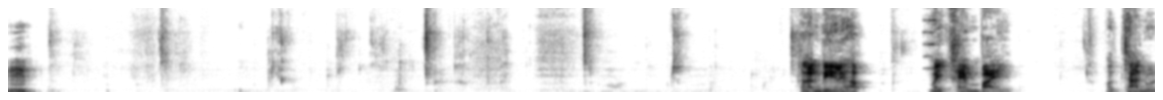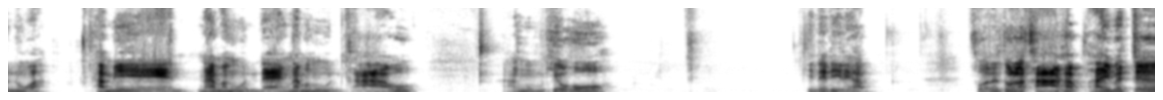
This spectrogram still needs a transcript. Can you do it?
อืม กำลังดีเลยครับ ไม่เค็มไป รสชาตินัวๆ ถ้ามีน้ำองุ่นแดง น้ำองุ่นขาวองุ่นเคียวโฮ กินได้ดีเลยครับ ส่วนในตัวราคาครับใครมาเจอ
